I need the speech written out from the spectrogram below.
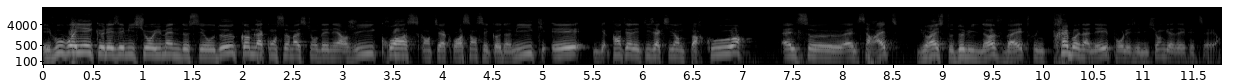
Et vous voyez que les émissions humaines de CO2, comme la consommation d'énergie, croissent quand il y a croissance économique et quand il y a des petits accidents de parcours, elles s'arrêtent. Du reste, 2009 va être une très bonne année pour les émissions de gaz à effet de serre.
